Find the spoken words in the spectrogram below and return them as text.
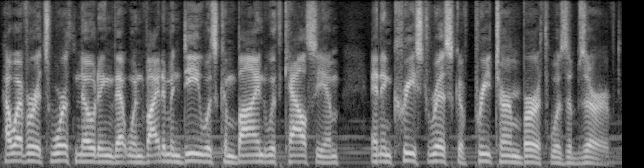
However, it's worth noting that when vitamin D was combined with calcium, an increased risk of preterm birth was observed.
